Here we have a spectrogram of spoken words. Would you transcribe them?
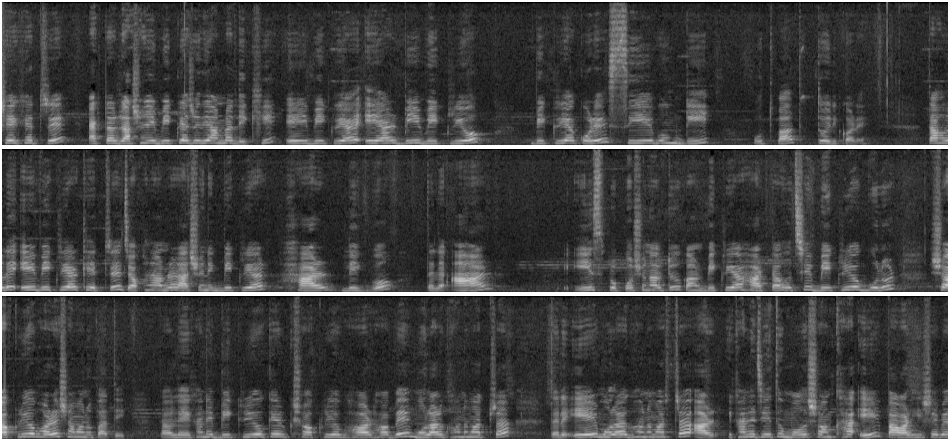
সেই ক্ষেত্রে একটা রাসায়নিক বিক্রিয়া যদি আমরা লিখি, এই বিক্রিয়ায় এ আর বি বিক্রিয়ক, বিক্রিয়া করে সি এবং ডি উৎপাদ তৈরি করে। তাহলে এই বিক্রিয়ার ক্ষেত্রে যখন আমরা রাসায়নিক বিক্রিয়ার হার লিখব, তাহলে আর ইজ প্রপোর্শনাল টু কারণ বিক্রিয়ার হারটা হচ্ছে বিক্রিয়কগুলোর সক্রিয় ভরের সমানুপাতিক। তাহলে এখানে বিক্রিয়কের সক্রিয় ভর হবে মোলার ঘনমাত্রা। তাহলে এ মোলার ঘনমাত্রা, আর এখানে যেহেতু মোল সংখ্যা এ, পাওয়ার হিসেবে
